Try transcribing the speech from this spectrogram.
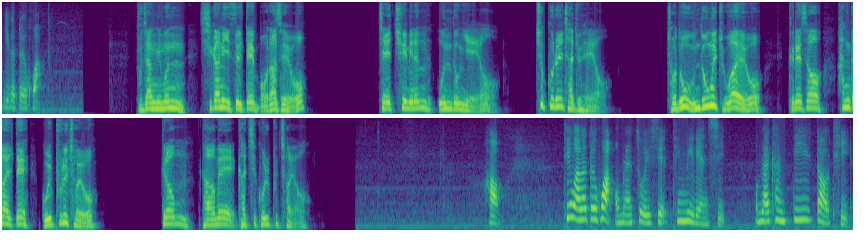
一个对话。 부장님은 시간이 있을 때 뭘 하세요? 제 취미는 운동이에요. 축구를 자주 해요. 저도 운동을 좋아해요. 그래서 한가할 때 골프를 쳐요. 그럼 다음에 같이 골프 쳐요. 好，听完了对话，我们来做一些听力练习。我们来看第一道题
